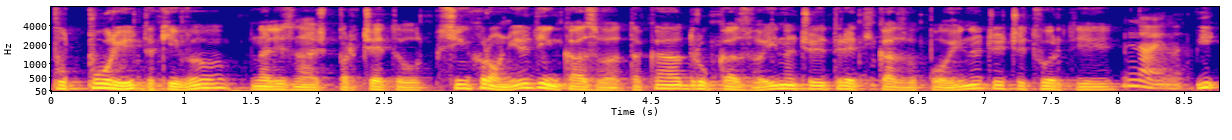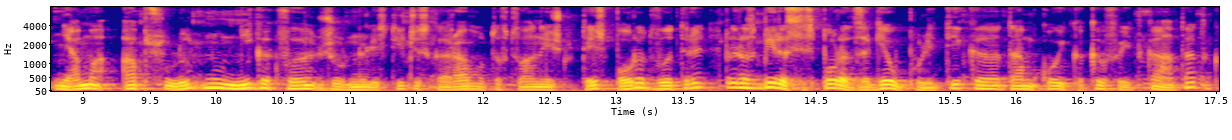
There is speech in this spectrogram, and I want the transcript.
подпури такива, нали знаеш, парчета от синхрони. Един казва така, друг казва иначе, трети казва по-иначе, четвърти... Найна. И няма абсолютно никаква журналистическа работа в това нещо. Те спорят вътре, разбира се, спорят за геополитика, там кой какъв е и така нататък.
